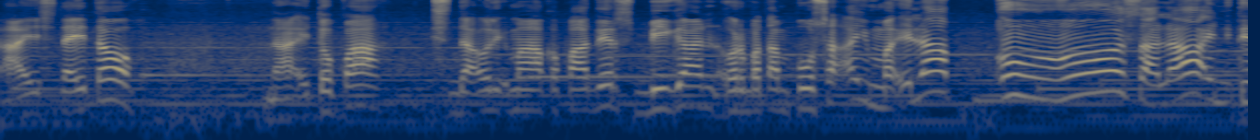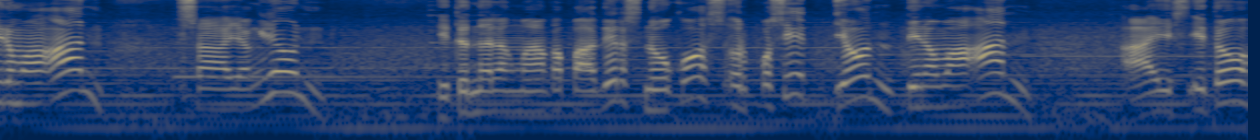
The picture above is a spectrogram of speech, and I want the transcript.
Ayos na ito. Na ito pa. Isda uli mga kapaders. Bigan or batampusa ay mailap. Oo, sala. Hindi tinamaan. Sayang yon. Ito na lang mga kapaders. No cost or posit. Yon, tinamaan. Ayos ito.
